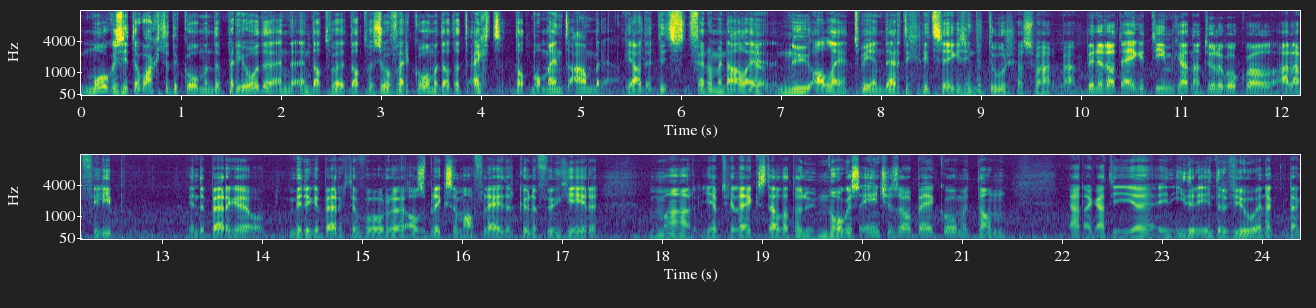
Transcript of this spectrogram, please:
mogen zitten wachten de komende periode. En, en dat, we, dat we zo ver komen. Dat het echt dat moment aanbrengt. Ja, dit, dit, is fenomenaal. Hè. Ja. Nu al, hè. 32 ritzegens in de Tour. Dat is waar. Maar binnen dat eigen team gaat natuurlijk ook wel Alaphilippe in de bergen, middengebergte, voor, uh, als bliksemafleider kunnen fungeren. Maar je hebt gelijk, stel dat er nu nog eens eentje zou bijkomen, dan, ja, dan gaat hij uh, in ieder interview en dan,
